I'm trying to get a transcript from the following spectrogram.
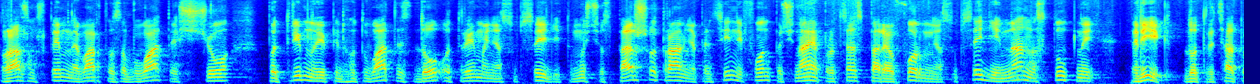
разом з тим не варто забувати, що потрібно і підготуватись до отримання субсидій, тому що з 1 травня пенсійний фонд починає процес переоформлення субсидій на наступний рік до 30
